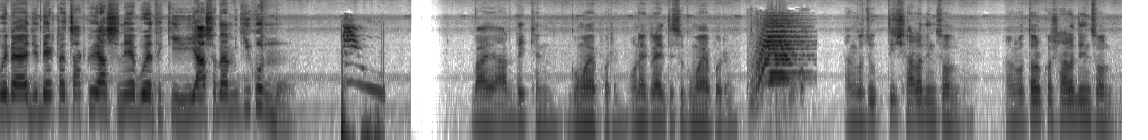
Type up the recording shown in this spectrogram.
করে যদি একটা চাকরির আশা নিয়ে বয়ে থাকি এই আশাটা আমি কি করব ভাই আর দেখেন ঘুমায় পড়েন। অনেক রাইতে এসে ঘুমায় পড়েন। আঙ্গ চুক্তি সারাদিন চলবো। আঙ্গ তর্ক সারাদিন চলবো।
